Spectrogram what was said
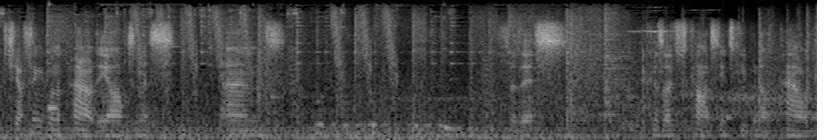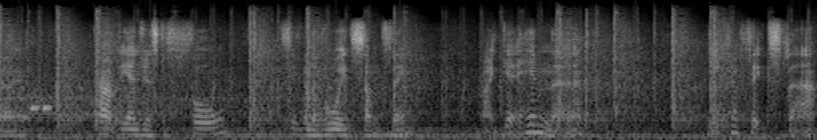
Actually, I think I'm going to power up the Artemis and for this, because I just can't seem to keep enough power going. Power up the engines to full, see if we can avoid something. Right, get him there. He can fix that.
